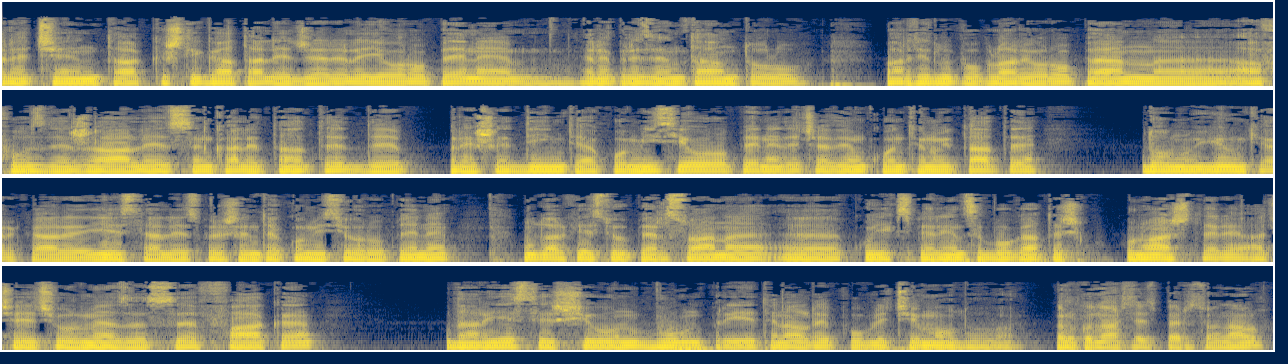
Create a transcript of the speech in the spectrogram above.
recent a câștigat alegerile europene. Reprezentantul Partidului Popular European uh, a fost deja ales în calitate de președinte a Comisiei Europene, deci avem continuitate. Domnul Juncker, care este ales președinte a Comisiei Europene, nu doar că este o persoană uh, cu experiență bogată și cu cunoaștere a ceea ce urmează să facă, dar este și un bun prieten al Republicii Moldova. Îl cunoașteți personal?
